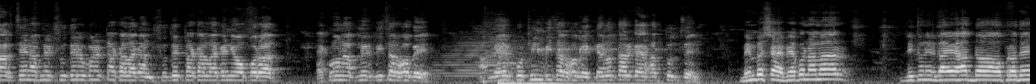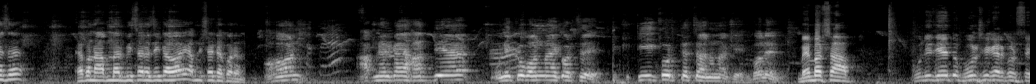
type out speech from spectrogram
মারছেন আপনি সুদের উপরে টাকা লাগান। সুদের টাকা লাগানি অপরাধ। এখন আপনার বিচার হবে। আপনার কঠিন বিচার হবে কেন তার গায়ে হাত তুলছেন? মেম্বার সাহেব এখন আমার লিটনের গায়ে হাত দেওয়া অপরাধ হয়েছে। এখন আপনার বিচারে যেটা হয় আপনি সেটা করেন। এখন আপনার গায়ে হাত দিয়ে উনি খুব অন্যায় করছে। কি করতে চান ওনাকে বলেন। মেম্বার সাহেব উনি যেহেতু ভুল স্বীকার করছে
